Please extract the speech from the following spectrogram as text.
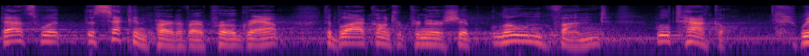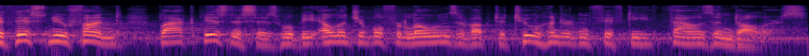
That's what the second part of our program, the Black Entrepreneurship Loan Fund, will tackle. With this new fund, black businesses will be eligible for loans of up to $250,000.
